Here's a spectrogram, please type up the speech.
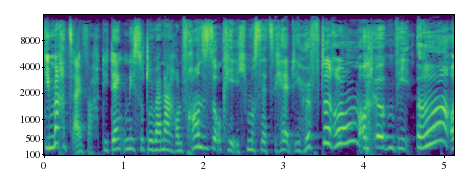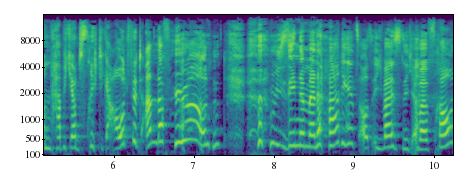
die machen es einfach, die denken nicht so drüber nach. Und Frauen sind so, okay, ich muss jetzt hier die Hüfte rum und irgendwie, äh, und habe ich auch das richtige Outfit an dafür? Und wie sehen denn meine Haare jetzt aus? Ich weiß nicht, aber Frauen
